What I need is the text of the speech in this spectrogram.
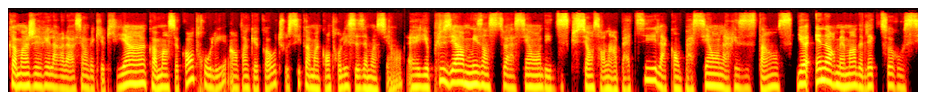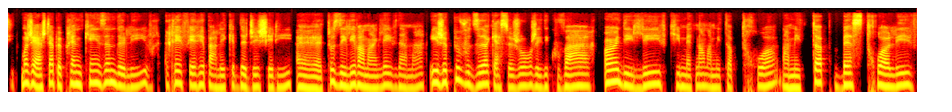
comment gérer la relation avec le client, comment se contrôler en tant que coach aussi, comment contrôler ses émotions. Euh, il y a plusieurs mises en situation, des discussions sur l'empathie, la compassion, la résistance. Il y a énormément de lectures aussi. Moi, j'ai acheté à peu près une quinzaine de livres référés par l'équipe de Jay Shetty, euh, tous des livres en anglais évidemment. Et je peux vous dire qu'à ce jour, j'ai découvert un des livres qui est maintenant dans mes top 3, dans mes top best 3 livres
